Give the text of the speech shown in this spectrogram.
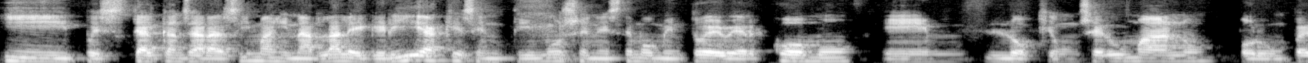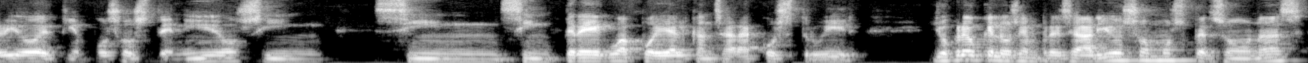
Y pues te alcanzarás a imaginar la alegría que sentimos en este momento de ver cómo em, lo que un ser humano por un periodo de tiempo sostenido, sin, sin, sin tregua, puede alcanzar a construir. Yo creo que los empresarios somos personas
